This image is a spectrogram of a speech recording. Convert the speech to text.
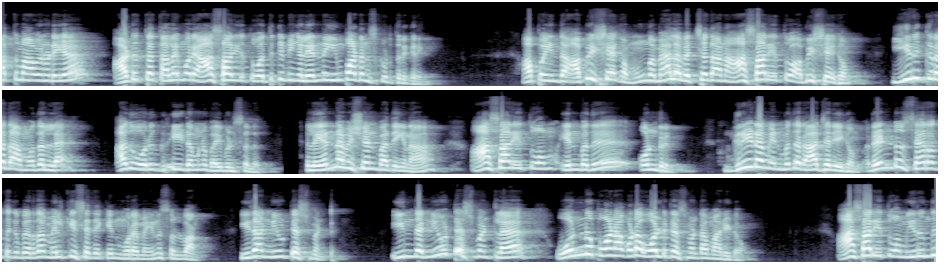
ஆத்மாவினுடைய அடுத்த தலைமுறை ஆசாரியத்துவத்துக்கு நீங்கள் என்ன இம்பார்ட்டன்ஸ் கொடுத்துருக்கிறீங்க? அப்போ இந்த அபிஷேகம் உங்கள் மேலே வச்சதான ஆசாரியத்துவ அபிஷேகம் இருக்கிறதா முதல்ல? அது ஒரு கிரீடம்னு பைபிள் சொல்லுது. இதில் என்ன விஷயம்னு பார்த்தீங்கன்னா ஆசாரியத்துவம் என்பது ஒன்று கிரீடம் என்பது ராஜரீகம். ரெண்டும் சேரத்துக்கு பேர் தான் மில்கி செதக்கின் முறைமைன்னு சொல்லுவாங்க. இதுதான் நியூ டெஸ்ட்மெண்ட். இந்த நியூ டெஸ்ட்மெண்ட்டில் ஒன்று போனால் கூட ஓல்டு டெஸ்ட்மெண்ட்டாக மாறிடும். ஆசாரியத்துவம் இருந்து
